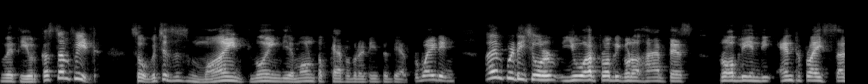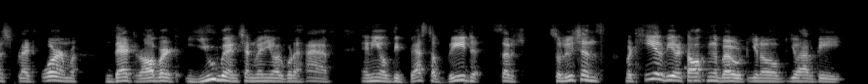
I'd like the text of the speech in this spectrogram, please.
with your custom field. So, which is just mind blowing the amount of capabilities that they are providing. I'm pretty sure you are probably going to have this probably in the enterprise search platform that Robert you mentioned when you are going to have any of the best of breed search solutions. But here we are talking about, you know, you have the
